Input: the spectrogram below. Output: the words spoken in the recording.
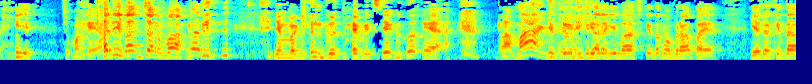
tadi. Iya. Cuman kayak Tadi lancar banget. yang bagian good habits-nya gue kayak lama gitu. Iya, kita lagi bahas kita mau berapa ya? Ya udah kita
